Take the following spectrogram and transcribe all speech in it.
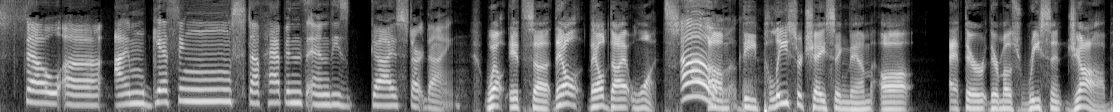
so uh, I'm guessing stuff happens and these guys start dying. Well, it's uh, they all they all die at once. Oh, um, okay. the police are chasing them uh, at their their most recent job.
